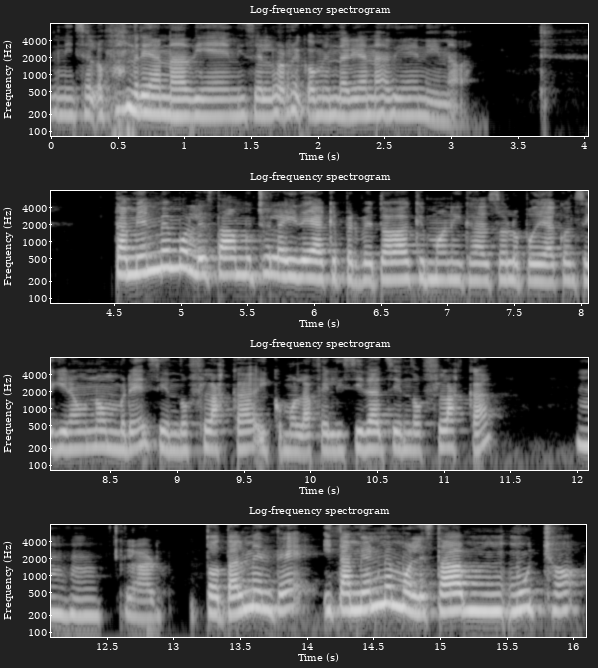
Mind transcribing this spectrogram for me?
ni se lo pondría a nadie, ni se lo recomendaría a nadie, ni nada. También me molestaba mucho la idea que perpetuaba que Mónica solo podía conseguir a un hombre siendo flaca y como la felicidad siendo flaca. claro. Totalmente. Y también me molestaba mucho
